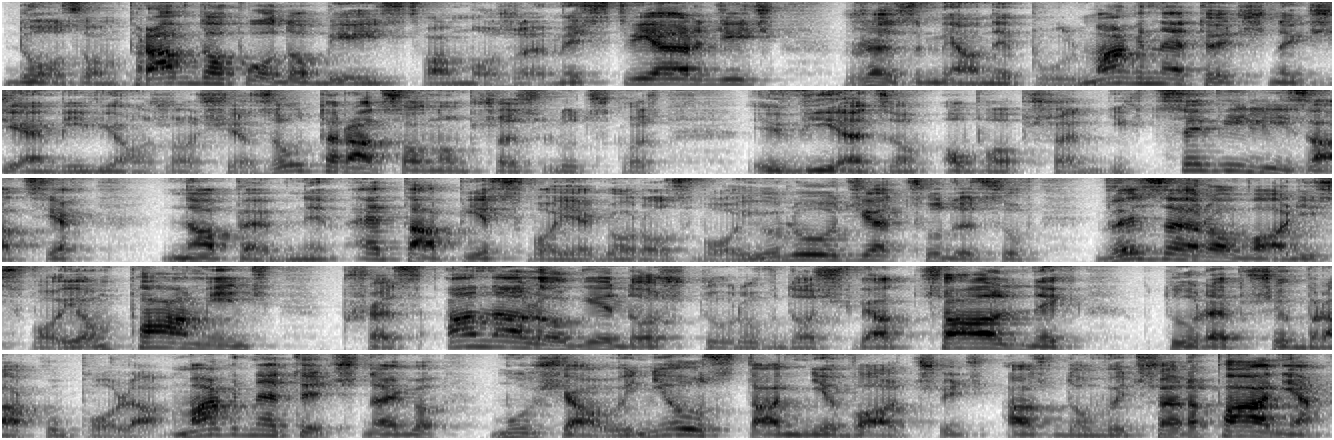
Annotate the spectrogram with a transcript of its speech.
dozą prawdopodobieństwa możemy stwierdzić, że zmiany pól magnetycznych Ziemi wiążą się z utraconą przez ludzkość wiedzą o poprzednich cywilizacjach. Na pewnym etapie swojego rozwoju ludzie, cudzysłów, wyzerowali swoją pamięć przez analogię do szczurów doświadczalnych, które przy braku pola magnetycznego musiały nieustannie walczyć aż do wyczerpania,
